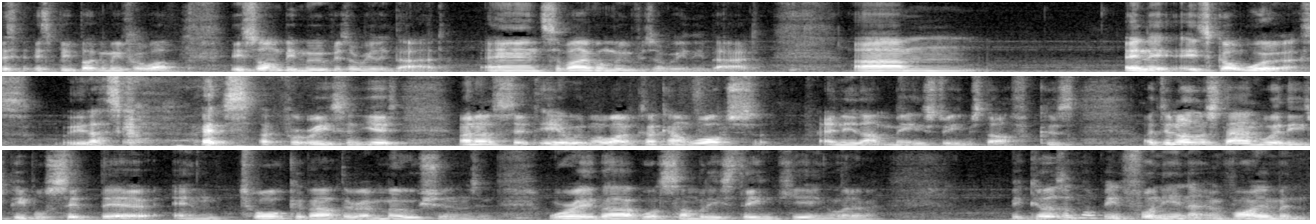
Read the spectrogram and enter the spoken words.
it's been bugging me for a while, zombie movies are really bad, and survival movies are really bad. Um, and it, it's got worse. That's got worse for recent years. And I sit here with my wife because I can't watch any of that mainstream stuff because I don't understand where these people sit there and talk about their emotions and worry about what somebody's thinking or whatever. Because I'm not being funny in that environment.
